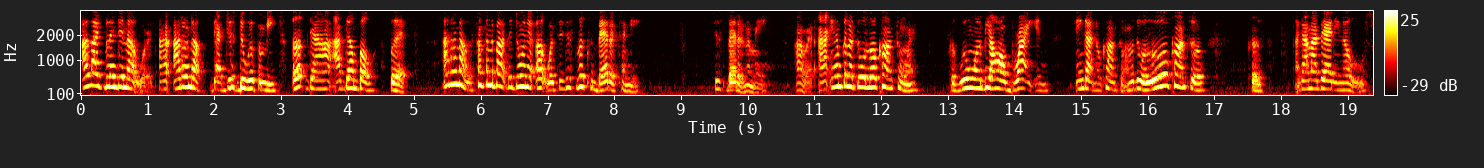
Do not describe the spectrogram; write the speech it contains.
I like blending upward. I, I don't know. That just do it for me. Up, down, I've done both. But I don't know. Something about the doing it upwards. It just looks better to me. Just better to me. Alright. I am going to do a little contouring. Because we don't want to be all bright and ain't got no contour. I'm going to do a little contour. Because I got my daddy nose.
